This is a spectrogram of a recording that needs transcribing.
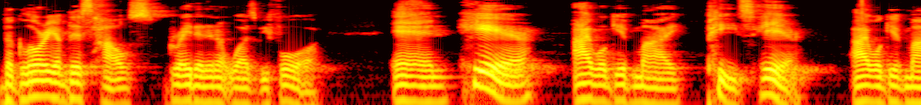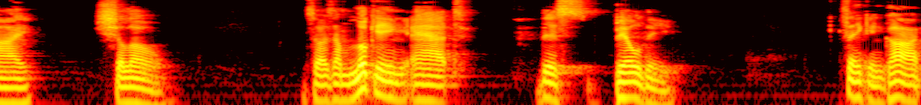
the glory of this house greater than it was before. And here I will give my peace. Here I will give my shalom. So as I'm looking at this building, thinking, God,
